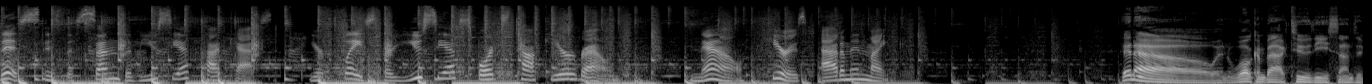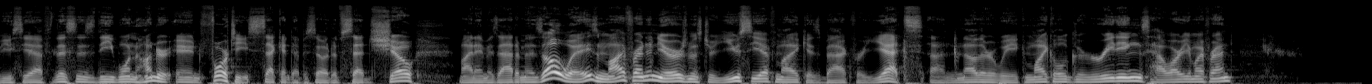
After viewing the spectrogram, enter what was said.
This is the Sons of UCF podcast, your place for UCF sports talk year round. Now, here is Adam and Mike. Hey now, and welcome back to the Sons of UCF. This is the 142nd episode of said show. My name is Adam, as always, my friend and yours, Mr. UCF Mike, is back for yet another week. Michael, greetings. How are you, my friend?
